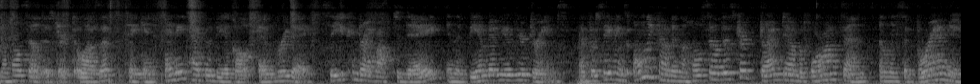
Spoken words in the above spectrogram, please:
The wholesale district allows us to take in any type of vehicle every day, so you can drive off today in the BMW of your dreams. And for savings only found in the wholesale district, drive down before month's end and lease a brand new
